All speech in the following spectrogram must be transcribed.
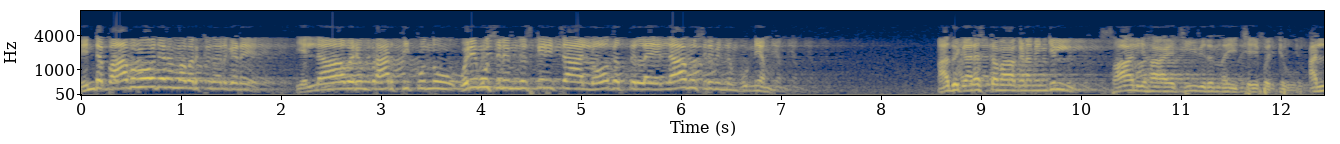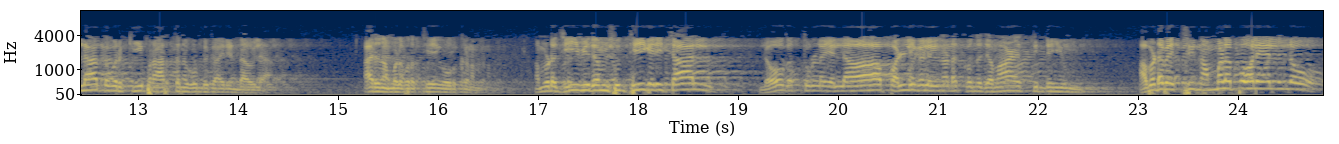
നിന്റെ പാപമോചനം അവർക്ക് നൽകണേ. എല്ലാവരും പ്രാർത്ഥിക്കുന്നു. ഒരു മുസ്ലിം നിസ്കരിച്ചാൽ ലോകത്തുള്ള എല്ലാ മുസ്ലിമിനും പുണ്യം. അത് കരസ്ഥമാകണമെങ്കിൽ സാലിഹായ ജീവിതം നയിച്ചേ പറ്റൂ. അല്ലാത്തവർക്ക് ഈ പ്രാർത്ഥന കൊണ്ട് കാര്യം ഉണ്ടാവില്ല അത് നമ്മൾ പ്രത്യേകം ഓർക്കണം. നമ്മുടെ ജീവിതം ശുദ്ധീകരിച്ചാൽ ലോകത്തുള്ള എല്ലാ പള്ളികളിൽ നടക്കുന്ന ജമാഴത്തിന്റെയും അവിടെ വെച്ച് നമ്മളെപ്പോലെയല്ലല്ലോ.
